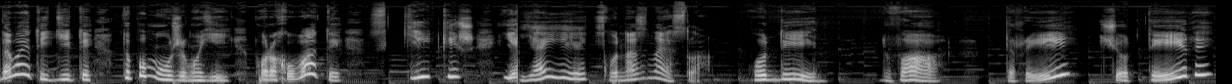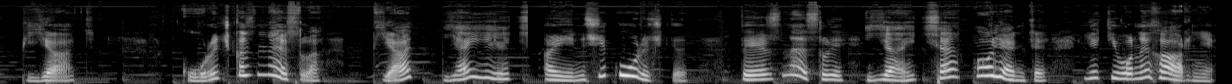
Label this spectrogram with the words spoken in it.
Давайте, діти, допоможемо їй порахувати, скільки ж яєць вона знесла. Один, два, три, чотири, п'ять. Курочка знесла п'ять яєць, а інші курочки теж знесли яйця. Погляньте, які вони гарні,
